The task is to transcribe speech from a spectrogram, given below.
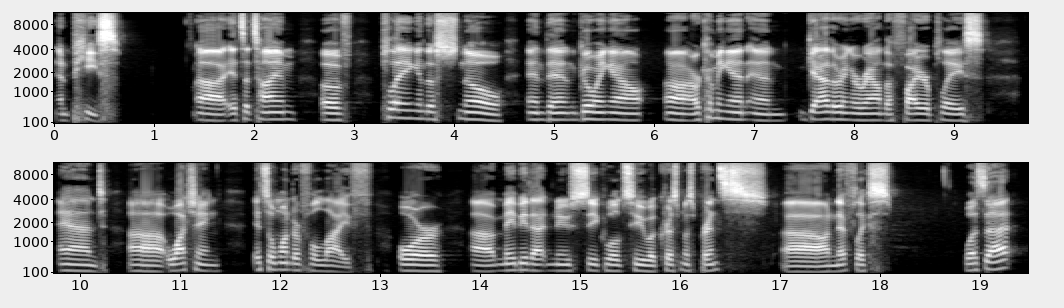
and peace. Uh, it's a time of playing in the snow and then going out uh, or coming in and gathering around the fireplace and uh, watching It's a Wonderful Life or uh, maybe that new sequel to A Christmas Prince uh, on Netflix. What's that?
